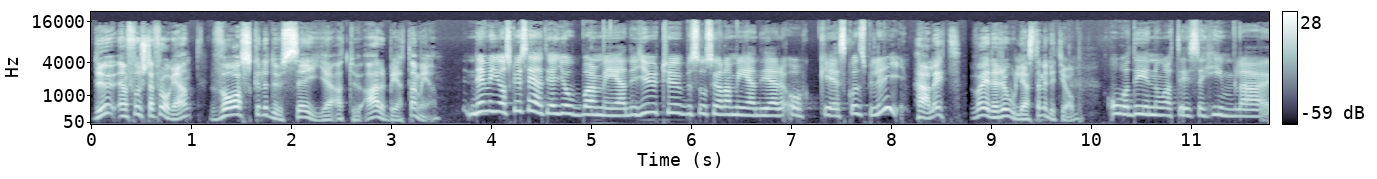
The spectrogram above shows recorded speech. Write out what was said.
Du, en första fråga. Vad skulle du säga att du arbetar med? Nej, men jag skulle säga att jag jobbar med Youtube, sociala medier och eh, skådespeleri. Härligt! Vad är det roligaste med ditt jobb? Och det är nog att det är så himla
